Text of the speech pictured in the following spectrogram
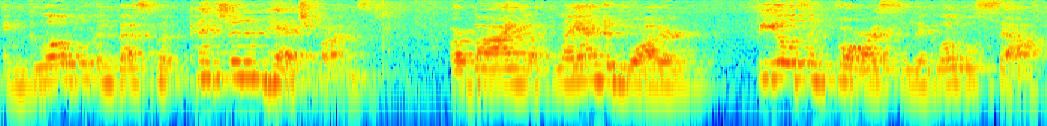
and global investment pension and hedge funds are buying up land and water, fields and forests in the global south,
